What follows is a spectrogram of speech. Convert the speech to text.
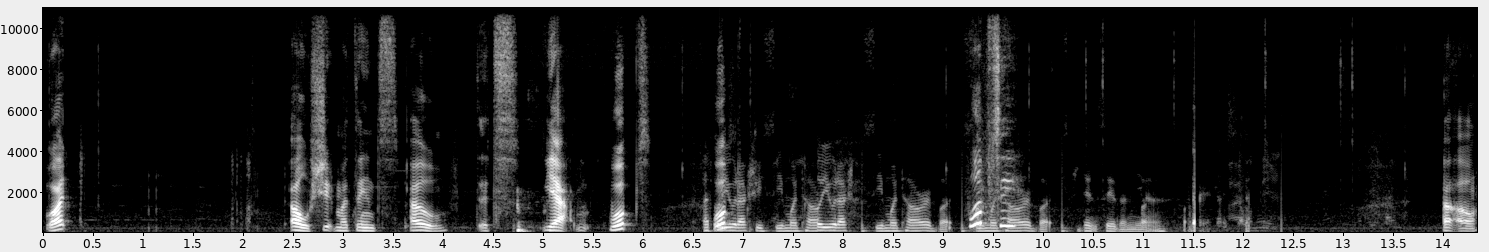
what? Oh shit, my thing's. Oh, it's. Yeah. Whoops. I thought you would actually see my tower. You would actually see my tower, but Whoopsie. my tower, but if you didn't see, then yeah. Uh oh.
